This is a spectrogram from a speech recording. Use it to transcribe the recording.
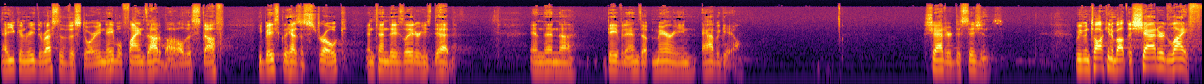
Now you can read the rest of the story. Nabal finds out about all this stuff. He basically has a stroke, and 10 days later, he's dead. And then uh, David ends up marrying Abigail. Shattered decisions. We've been talking about the shattered life.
